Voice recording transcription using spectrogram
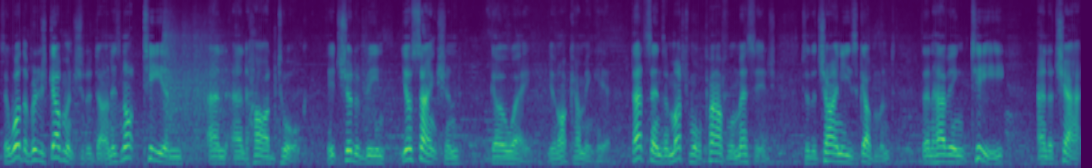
So, what the British government should have done is not tea and, and, and hard talk. It should have been, you're sanctioned, go away, you're not coming here. That sends a much more powerful message to the Chinese government than having tea and a chat,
